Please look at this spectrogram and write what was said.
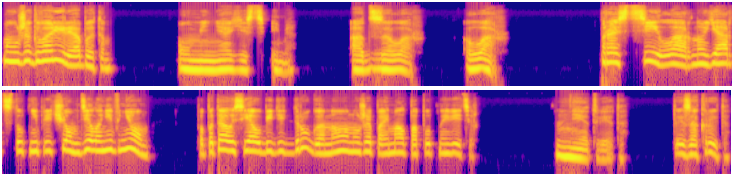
Мы уже говорили об этом. У меня есть имя. Адзелар. Лар. «Прости, Лар, но Ярдс тут ни при чем, дело не в нем». Попыталась я убедить друга, но он уже поймал попутный ветер. «Нет, Вета, ты закрыта.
